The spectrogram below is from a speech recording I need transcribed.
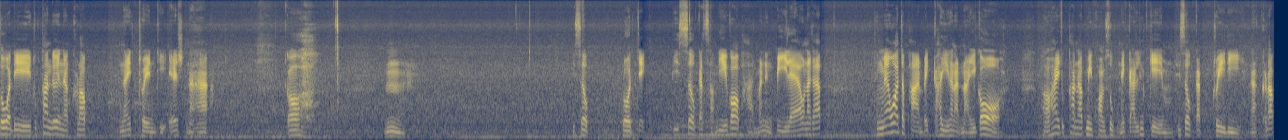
สวัสดีทุกท่านด้วยนะครับใน Train TH นะฮะ ก็ อืม Pixel Project Pixel กั 3D ก็ผ่านมา1ปีแล้วนะครับ ถึงแม้ว่าจะผ่านไปไกลขนาดไหนก็ ขอให้ทุกท่านครับมีความสุขในการเล่นเกม Pixel กั 3D นะครับ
